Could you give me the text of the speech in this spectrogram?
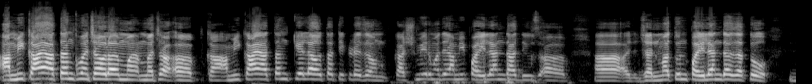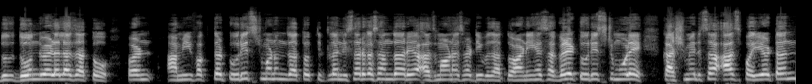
आम्ही काय आतंक मचावला मचा आम्ही काय आतंक केला होता तिकडे जाऊन? काश्मीर काश्मीरमध्ये आम्ही पहिल्यांदा दिवस जन्मातून पहिल्यांदा जातो. दोन वेळेला जातो. पण आम्ही फक्त टुरिस्ट म्हणून जातो. तिथलं निसर्ग सौंदर्य आजमावण्यासाठी जातो. आणि हे सगळे टुरिस्टमुळे काश्मीरचं आज पर्यटन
